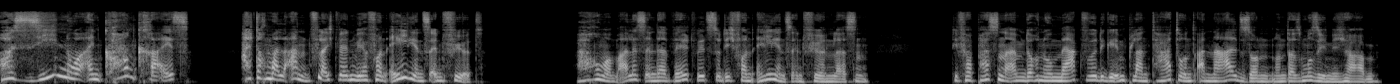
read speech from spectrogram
Oh, sieh nur, ein Kornkreis. Halt doch mal an, vielleicht werden wir von Aliens entführt. Warum um alles in der Welt willst du dich von Aliens entführen lassen? Die verpassen einem doch nur merkwürdige Implantate und Analsonden, und das muss ich nicht haben.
